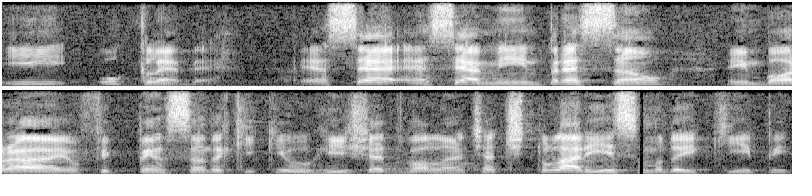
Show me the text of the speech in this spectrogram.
e o Kleber. Essa é, essa é a minha impressão, embora eu fique pensando aqui que o Richard Volante é titularíssimo da equipe,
